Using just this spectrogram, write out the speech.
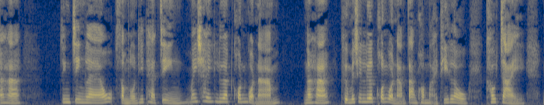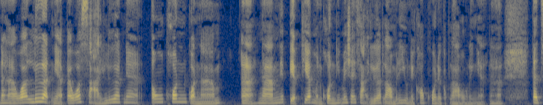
นะคะ จริงๆ แล้วสำนวนที่แท้จริงไม่ใช่เลือดข้นกว่าน้ำนะคะ คือไม่ใช่เลือดข้นกว่าน้ำตามความหมายที่เราเข้าใจนะคะว่าเลือดเนี่ยแปลว่าสายเลือดเนี่ยต้องข้นกว่าน้ำอะน้ำเนี่ยเปรียบเทียบเหมือนคนที่ไม่ใช่สายเลือดเราไม่ได้อยู่ในครอบครัวเดียวกับเราอะไรเงี้ยนะคะแต่จ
